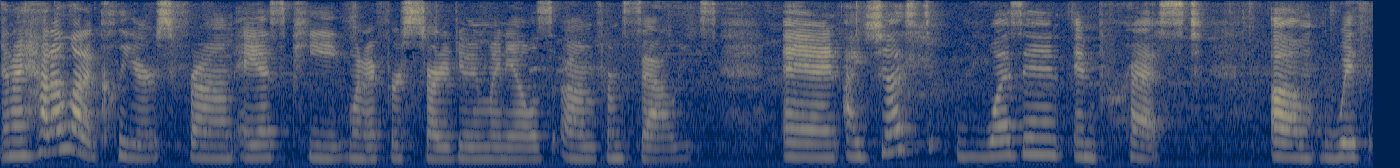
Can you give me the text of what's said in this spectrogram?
And I had a lot of clears from ASP when I first started doing my nails um, from Sally's. And I just wasn't impressed um, with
